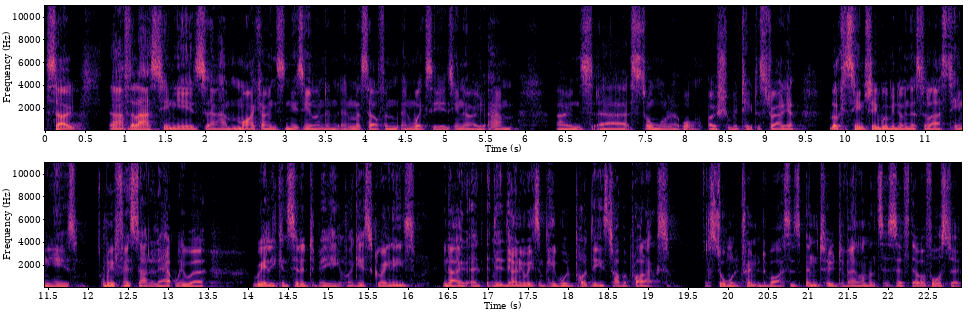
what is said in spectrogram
So, uh, for the last 10 years, um, Mike owns New Zealand and, and myself and, and Wixie, as you know, um, owns uh, Stormwater or Ocean Protect Australia. Look, essentially, we've been doing this for the last 10 years. When we first started out, we were really considered to be, I guess, greenies. You know, uh, the, the only reason people would put these type of products, stormwater treatment devices, into developments is if they were forced to.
